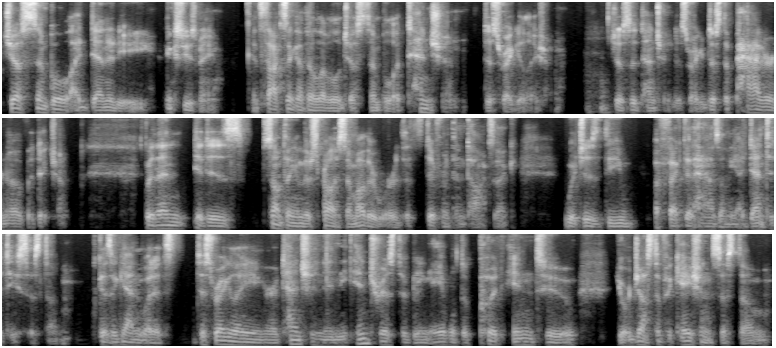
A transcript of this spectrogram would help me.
just simple identity, excuse me. It's toxic at the level of just simple attention dysregulation. Just attention just a pattern of addiction. But then it is something, and there's probably some other word that's different than toxic, which is the effect it has on the identity system. Because again, what it's dysregulating your attention in the interest of being able to put into your justification system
